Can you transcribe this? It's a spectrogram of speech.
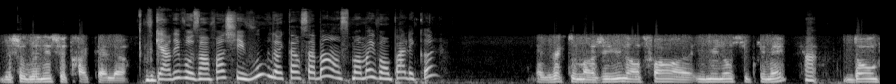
de se donner ce tracas-là. Vous gardez vos enfants chez vous, docteur Sabat? En ce moment, ils vont pas à l'école? Exactement. J'ai une enfant euh, immunosupprimée. Ah. Donc,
